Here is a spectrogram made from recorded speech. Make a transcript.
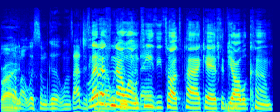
right. come up with some good ones. I just Let us know on today. TZ Talks podcast if y'all would come.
